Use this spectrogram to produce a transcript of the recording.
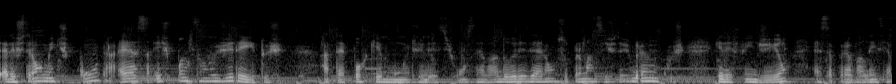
era extremamente contra essa expansão dos direitos, até porque muitos desses conservadores eram supremacistas brancos, que defendiam essa prevalência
